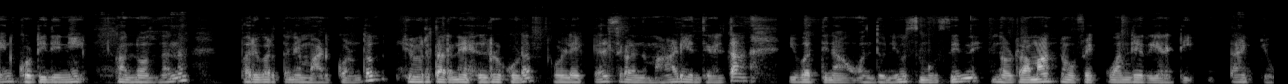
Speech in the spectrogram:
ಏನು ಕೊಟ್ಟಿದ್ದೀನಿ ಅನ್ನೋದನ್ನ ಪರಿವರ್ತನೆ ಮಾಡಿಕೊಂಡು, ಇವ್ರ ಥರನೇ ಎಲ್ಲರೂ ಕೂಡ ಒಳ್ಳೆಯ ಕೆಲಸಗಳನ್ನು ಮಾಡಿ ಅಂತ ಹೇಳ್ತಾ, ಇವತ್ತಿನ ಒಂದು ನ್ಯೂಸ್ ಮುಗಿಸಿದ್ನಿ. No drama no fake only reality thank you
